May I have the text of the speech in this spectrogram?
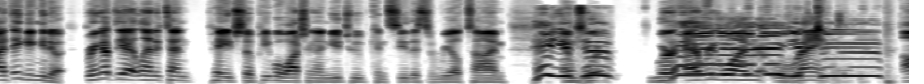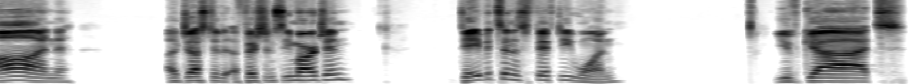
I think you can do it. Bring up the Atlantic 10 page so people watching on YouTube can see this in real time. Hey YouTube, where, where hey, everyone ranked YouTube. on adjusted efficiency margin. Davidson is 51. You've got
